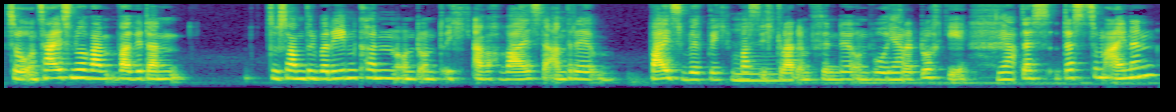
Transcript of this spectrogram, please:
so und sei es nur, weil, weil wir dann zusammen drüber reden können und und ich einfach weiß, der andere weiß wirklich, was ich mhm. gerade empfinde und wo ich ja. gerade durchgehe. Ja. Das das zum einen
